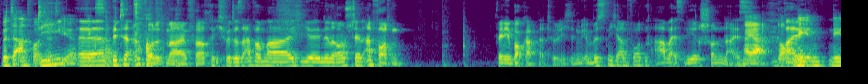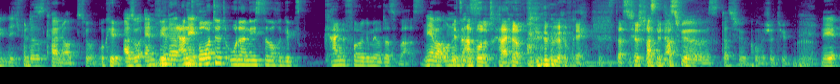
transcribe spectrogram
Bitte antwortet die ihr. äh, bitte antwortet mal einfach. Ich würde das einfach mal hier in den Raum stellen. Antworten. Wenn ihr Bock habt, natürlich. Ihr müsst nicht antworten, aber es wäre schon nice. Naja, doch. Weil, nee, nee, ich finde, das ist keine Option. Okay. Also entweder. ihr nee, antwortet oder nächste Woche gibt es keine Folge mehr und das war's. Nee, aber ohne Jetzt Witz. antwortet keiner. das wäre schon Was das für, was das für komische Typen? Nee,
